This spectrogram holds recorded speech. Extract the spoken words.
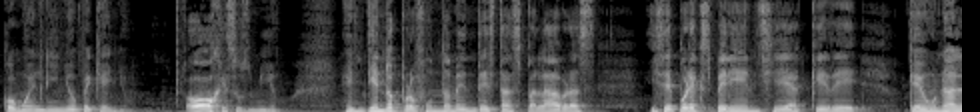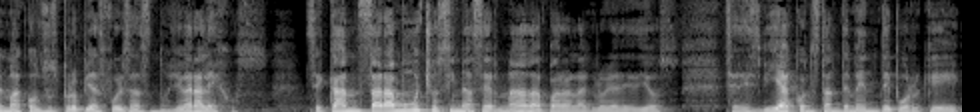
como el niño pequeño. Oh Jesús mío, entiendo profundamente estas palabras y sé por experiencia que de que un alma con sus propias fuerzas no llegará lejos. Se cansará mucho sin hacer nada para la gloria de Dios. Se desvía constantemente porque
